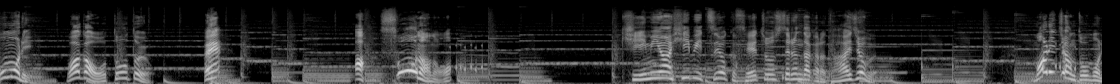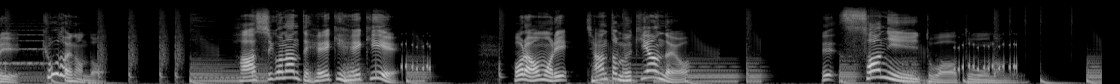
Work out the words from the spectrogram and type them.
おもり我が弟よ。え？あそうなの？君は日々強く成長してるんだから大丈夫。マリちゃんとおもり兄弟なんだ。はしごなんて平気平気。ほらおもりちゃんと向き合うんだよ。えサニーとはどうなんだろ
